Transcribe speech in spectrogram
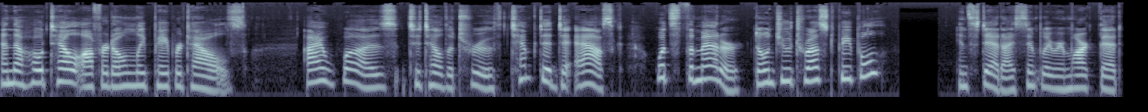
and the hotel offered only paper towels. I was, to tell the truth, tempted to ask, What's the matter? Don't you trust people? Instead, I simply remarked that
